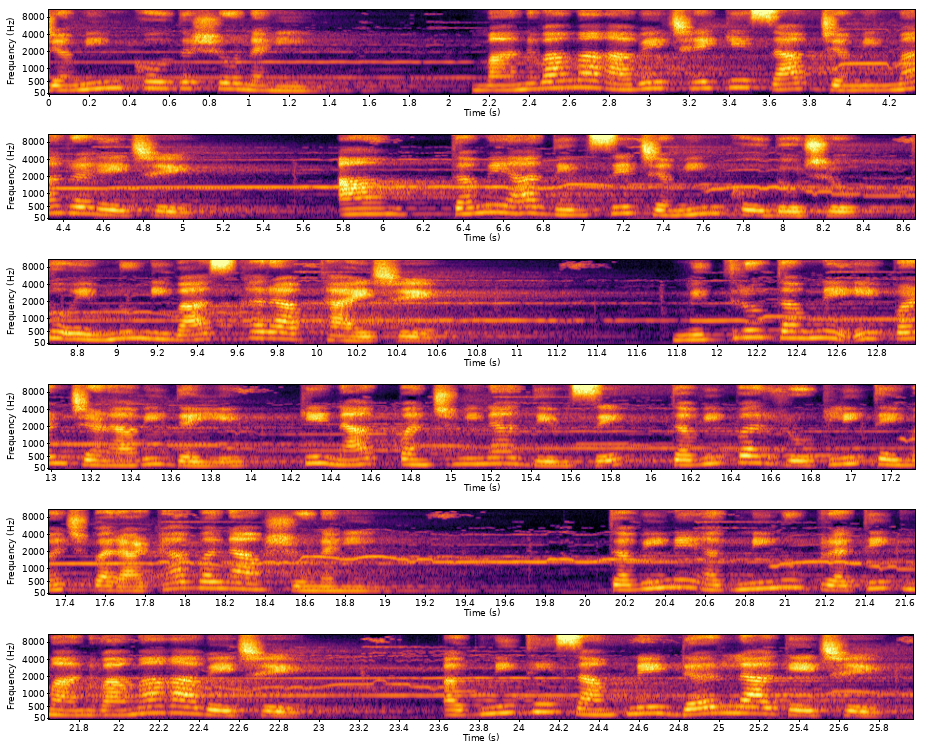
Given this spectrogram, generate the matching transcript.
જમીન ખોદશો નહીં. માનવામાં આવે છે કે સાપ જમીનમાં રહે છે. આમ, તમે આ દિવસે જમીન ખોદો છો તો એમનું નિવાસ ખરાબ થાય છે. મિત્રો, તમને એ પણ જણાવી દઈએ કે નાગપંચમીના દિવસે તવી પર રોટલી તેમજ પરાઠા બનાવશો નહીં. તવીને અગ્નિનું પ્રતીક માનવામાં આવે છે. અગ્નિથી સાંપને ડર લાગે છે.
